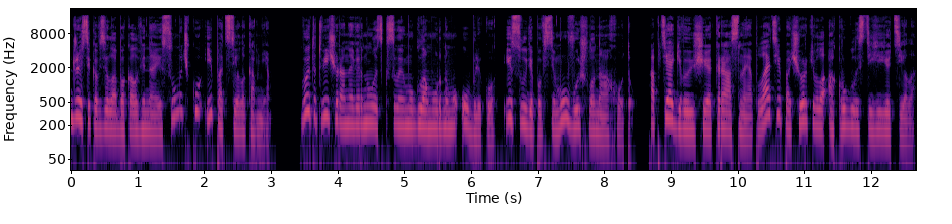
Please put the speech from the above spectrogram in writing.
Джессика взяла бокал вина и сумочку и подсела ко мне. В этот вечер она вернулась к своему гламурному облику и, судя по всему, вышла на охоту. Обтягивающее красное платье подчеркивало округлости ее тела,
